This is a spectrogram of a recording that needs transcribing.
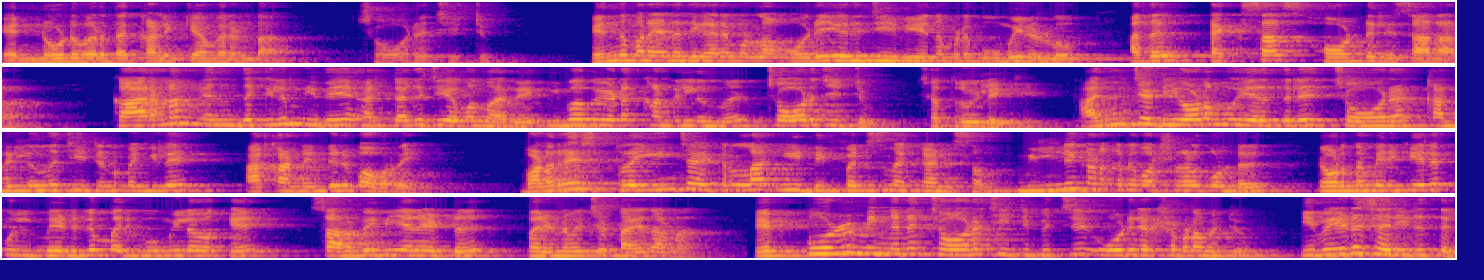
എന്നോട് വെറുതെ കളിക്കാൻ വരണ്ട. ചോര ചീറ്റും. എന്ന് പറയാൻ അധികാരമുള്ള ഒരേ ഒരു ജീവിയെ നമ്മുടെ ഭൂമിയിലുള്ളൂ. അത് ടെക്സാസ് ഹോണ്ട് ലിസാർഡാണ്. കാരണം എന്തെങ്കിലും ഇവയെ അറ്റാക്ക് ചെയ്യാൻ ഇവ ഇവയുടെ കണ്ണിൽ നിന്ന് ചോര ചീറ്റും ശത്രുവിലേക്ക്. അഞ്ചടിയോളം ഉയരത്തിൽ ചോര കണ്ണിൽ നിന്ന് ചീറ്റണമെങ്കിൽ ആ കണ്ണിന്റെ ഒരു പവറേ വളരെ സ്ട്രെയിഞ്ച് ആയിട്ടുള്ള ഈ ഡിഫൻസ് മെക്കാനിസം മില്യൺ കണക്കിന് വർഷങ്ങൾ കൊണ്ട് നോർത്ത് അമേരിക്കയിലെ പുൽമേടിലും മരുഭൂമിയിലും ഒക്കെ സർവൈവ് ചെയ്യാനായിട്ട് പരിണമിച്ചുണ്ടായതാണ്. എപ്പോഴും ഇങ്ങനെ ചോര ചീറ്റിപ്പിച്ച് ഓടി രക്ഷപ്പെടാൻ പറ്റും. ഇവയുടെ ശരീരത്തിൽ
